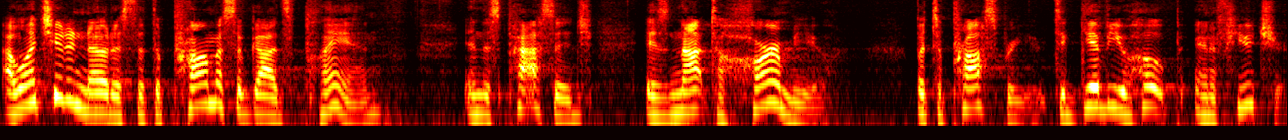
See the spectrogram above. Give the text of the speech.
I want you to notice that the promise of God's plan in this passage is not to harm you, but to prosper you, to give you hope and a future.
